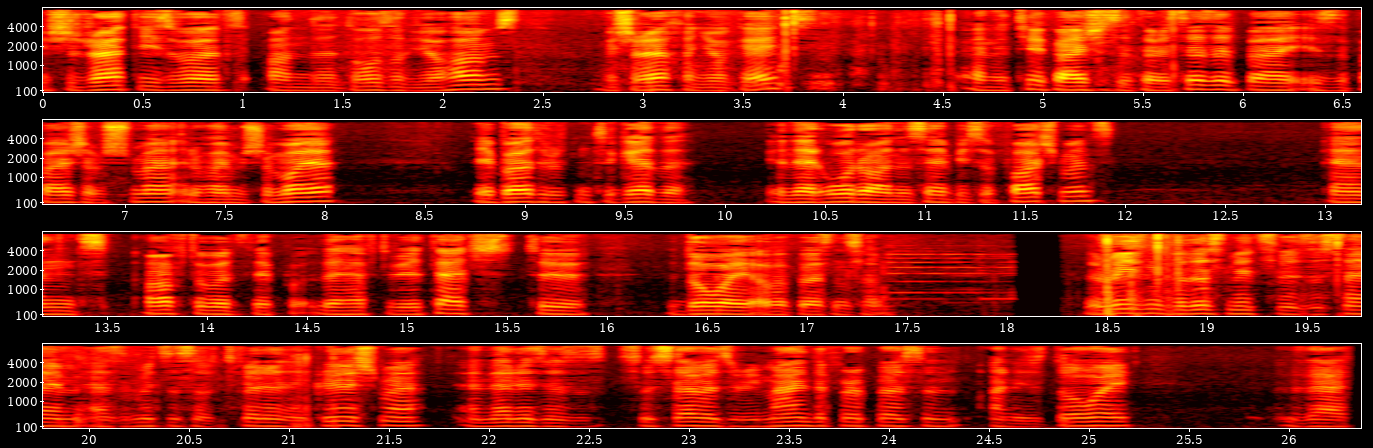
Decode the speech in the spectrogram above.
You should write these words on the doors of your homes, visharech on your gates. And the two parashas that Torah says it by is the parish of Shema and Hoim Shemoya. They're both written together in that order on the same piece of parchment and afterwards they put, they have to be attached to the doorway of a person's home. The reason for this mitzvah is the same as the mitzvah of Tefillin and Kriyashma, and that is as to serve as a reminder for a person on his doorway that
